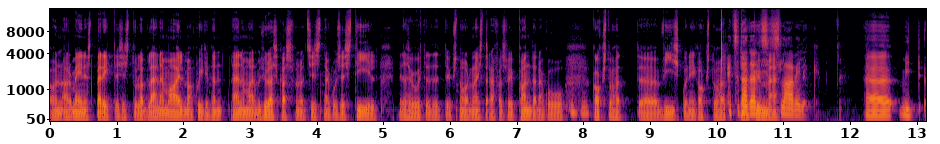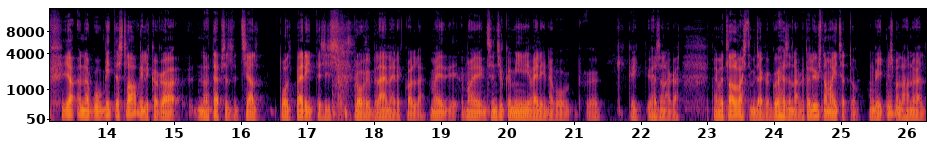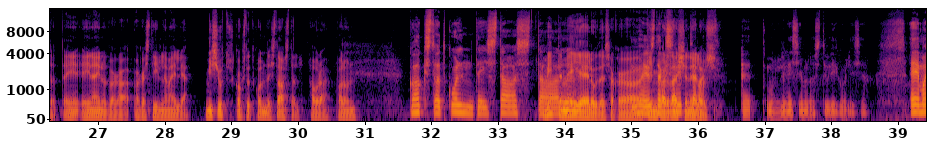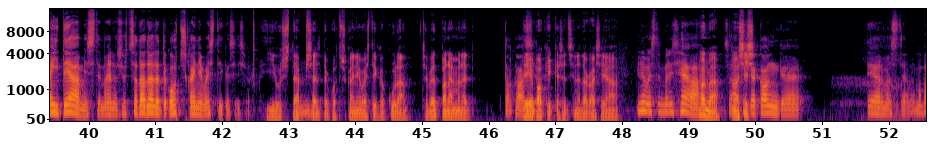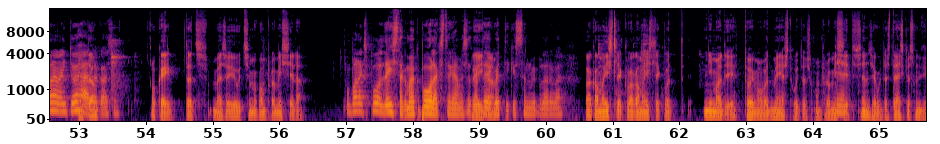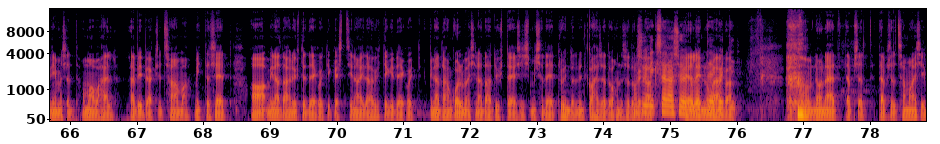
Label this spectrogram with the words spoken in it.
on Armeeniast pärit ja siis tuleb läänemaailma, kuigi ta on läänemaailmas üles kasvanud, siis nagu see stiil, mida sa kujutad ette, üks noor naisterahvas võib kanda nagu kaks tuhat viis kuni kaks tuhat Mhm. et sa tahad öelda kümme siis. slaavilik mit-, ja nagu mitte slaavilik, aga noh, täpselt, et sealt poolt pärit ja siis proovib läänelik olla. ma ei, ma ei, see on siuke miiniväli nagu äh, kõik, ühesõnaga. ma ei mõtle halvasti midagi, aga ühesõnaga ta oli üsna maitsetu, on kõik, mis mm -hmm. ma tahan öelda, et ei, ei näinud väga, väga stiilne välja. Mis juhtus kaks tuhat kolmteist aastal, Laura, palun? kaks tuhat kolmteist aastal mitte meie eludes, aga Kim Kardashini elus. et mul oli esimene aasta ülikoolis ja ei ma ei tea mis tema elus just sa tahad öelda et ta kohtus Kanye Westiga siis või just täpselt, ta kohtus Kanye Westiga, kuule, sa pead panema need teepakikesed sinna tagasi ja minu meelest on päris hea On või? sa Aa, oled siis- siuke kange teearmastaja ma panen ainult ühe Oota. tagasi okei okay,, tead, me jõudsime kompromissile. Ma paneks poolteist aga ma ei hakka pooleks tegema seda teekotti kes on võib-olla rõve. Väga mõistlik, väga mõistlik, vot niimoodi toimuvad meie stuudios kompromissid, see on see, kuidas täiskasvanud inimesed omavahel läbi peaksid saama, mitte see, et aa, mina tahan ühte teekotikest, sina ei taha ühtegi teekotti, mina tahan kolme, sina tahad ühte ja siis mis sa teed, ründad mind kahesaja tuhande ma sõduriga. sunniks ära sööma need teekotid. No näed, täpselt, täpselt sama asi.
